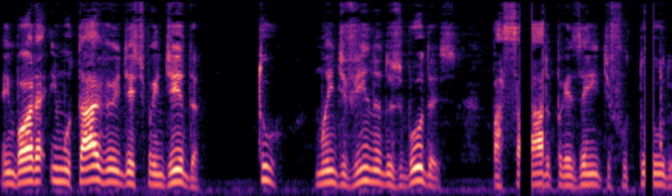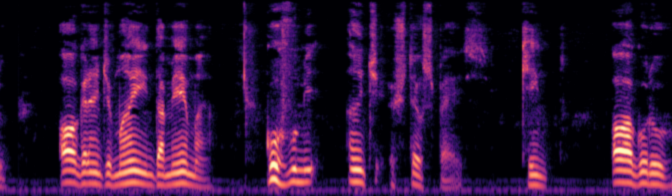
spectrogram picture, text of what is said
embora imutável e desprendida, tu, mãe divina dos Budas, passado, presente e futuro, ó grande mãe da Mema, curvo-me ante os teus pés. Quinto, ó Guru,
